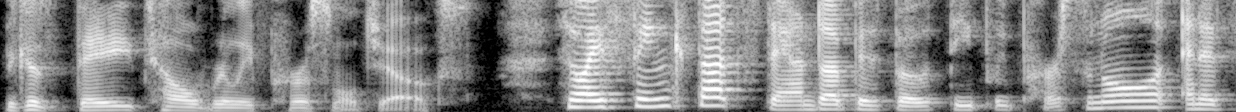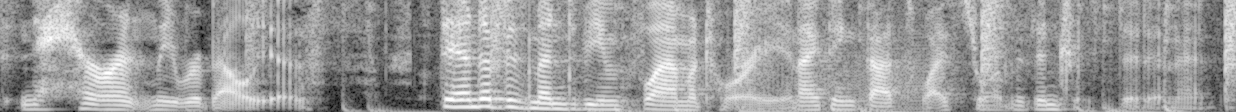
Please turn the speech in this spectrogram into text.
because they tell really personal jokes. So I think that stand up is both deeply personal and it's inherently rebellious. Stand up is meant to be inflammatory, and I think that's why Storm is interested in it.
